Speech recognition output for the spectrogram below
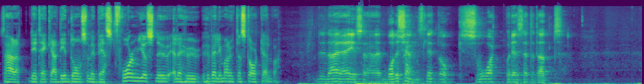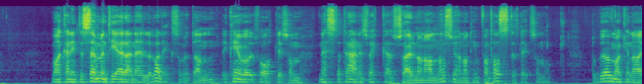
så här att ni tänker att det är de som är bäst form just nu? Eller hur, hur väljer man ut en startelva? det där är ju sådär både känsligt och svårt på det sättet att man kan inte cementera en elva liksom utan det kan ju vara så att liksom nästa träningsvecka så är det någon annan som gör någonting fantastiskt liksom. Och då behöver man kunna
